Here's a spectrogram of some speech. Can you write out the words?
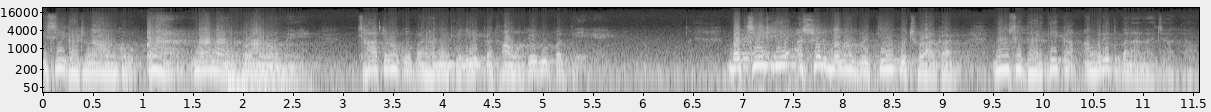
इसी घटनाओं को, नाना पुराणों में, छात्रों को पढ़ाने के लिए कथाओं के रूपक दिए गए। बच्चे की असुर मनोवृत्तियों को छुड़ाकर मैं उसे धरती का अमृत बनाना चाहता हूँ।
